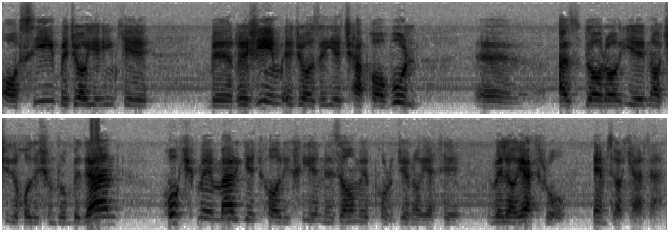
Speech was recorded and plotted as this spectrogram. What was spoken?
آسی به جای اینکه به رژیم اجازه چپاول از دارایی ناچیز خودشون رو بدند حکم مرگ تاریخی نظام پرجنایت ولایت رو امضا کردند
